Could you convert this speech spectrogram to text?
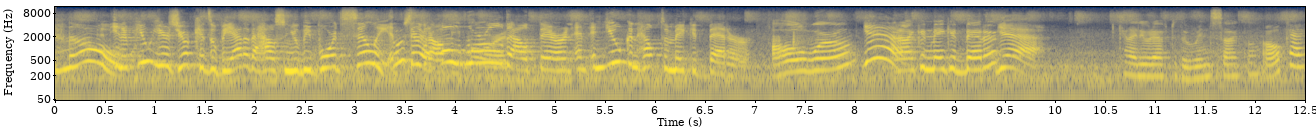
No. In a few years, your kids will be out of the house and you'll be bored silly. And Who there's said a I'll whole be world bored? out there, and, and, and you can help to make it better. A whole world? Yeah. And I can make it better? Yeah. Can I do it after the rinse cycle? Okay.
